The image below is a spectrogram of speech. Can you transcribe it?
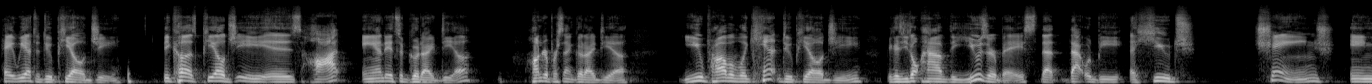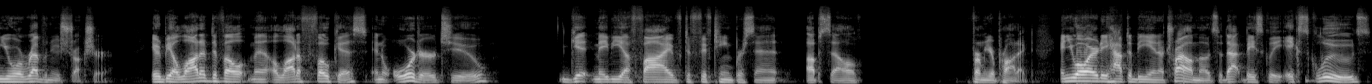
hey, we have to do PLG because PLG is hot and it's a good idea, 100% good idea. You probably can't do PLG because you don't have the user base that that would be a huge change in your revenue structure. It would be a lot of development, a lot of focus in order to get maybe a 5 to 15% upsell from your product. And you already have to be in a trial mode. So that basically excludes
